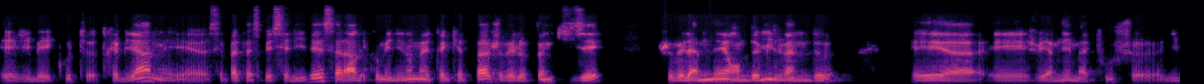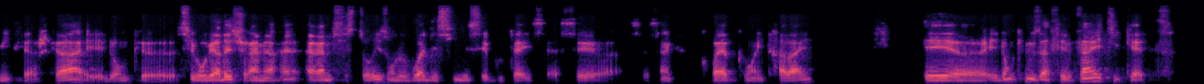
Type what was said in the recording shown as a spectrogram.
Et j'ai dit, bah, écoute, très bien, mais euh, c'est pas ta spécialité, ça, l'art déco. Mais il dit, non, mais t'inquiète pas, je vais le punkiser. Je vais l'amener en 2022 et, euh, et je vais amener ma touche euh, Dimitri HK. Et donc, euh, si vous regardez sur RMC Stories, on le voit dessiner ses bouteilles. C'est assez, euh, assez, incroyable comment il travaille. Et, et, donc, il nous a fait 20 étiquettes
